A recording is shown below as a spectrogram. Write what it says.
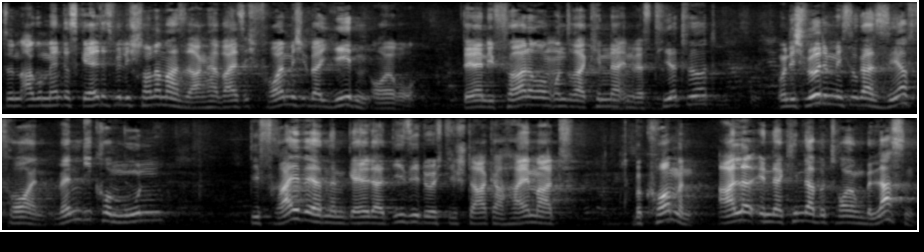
zum Argument des Geldes will ich schon einmal sagen, Herr Weiß, ich freue mich über jeden Euro, der in die Förderung unserer Kinder investiert wird. Und ich würde mich sogar sehr freuen, wenn die Kommunen die frei werdenden Gelder, die sie durch die starke Heimat bekommen, alle in der Kinderbetreuung belassen.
